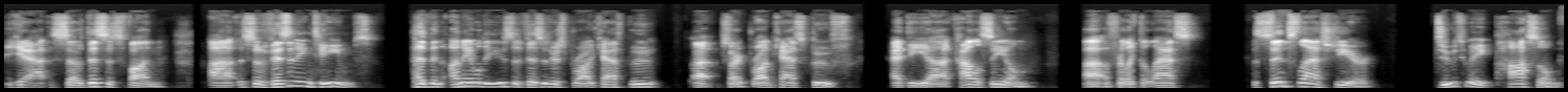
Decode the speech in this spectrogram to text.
Yeah, so this is fun. Uh, so visiting teams have been unable to use the visitors broadcast booth. Uh, sorry, broadcast booth at the uh, Coliseum uh, for like the last since last year due to a possum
